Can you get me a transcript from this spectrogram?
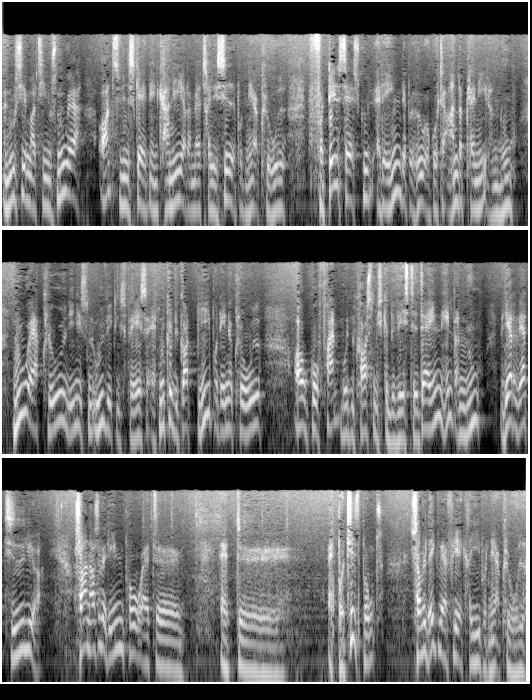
Men nu siger Martinus, nu er åndsvidenskaben inkarneret og materialiseret på den her klode. For den sags skyld er det ingen, der behøver at gå til andre planeter nu. Nu er kloden inde i sådan en udviklingsfase, at nu kan vi godt blive på denne klode og gå frem mod den kosmiske bevidsthed. Der er ingen hinder nu, men det har der været tidligere. Og så har han også været inde på, at, øh, at, øh, at på et tidspunkt, så vil der ikke være flere krige på den her klode.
